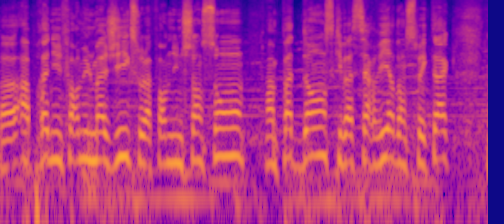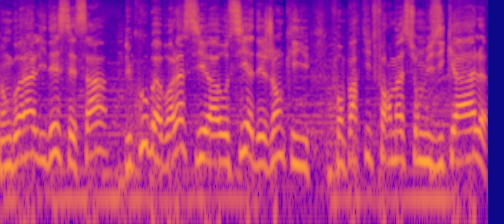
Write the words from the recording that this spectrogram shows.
apprennent une formule magique sous la forme d'une chanson, un pas de danse qui va servir dans le spectacle. Donc voilà, l'idée c'est ça. Du coup, bah voilà, s'il y a aussi il y a des gens qui font partie de formation musicale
